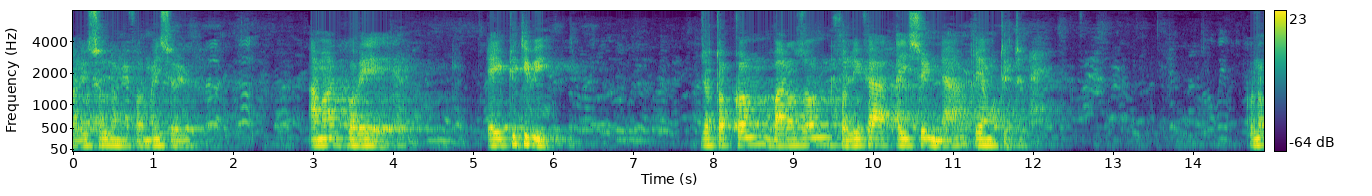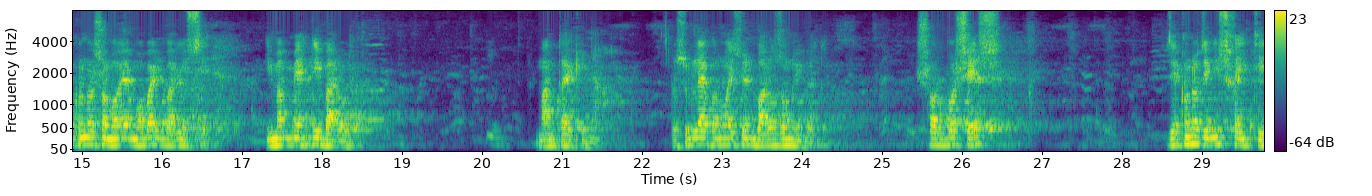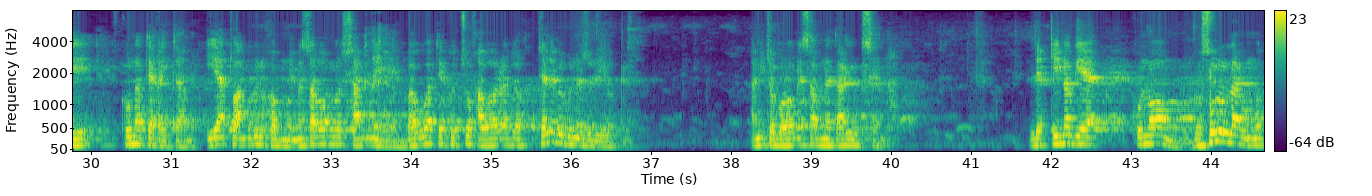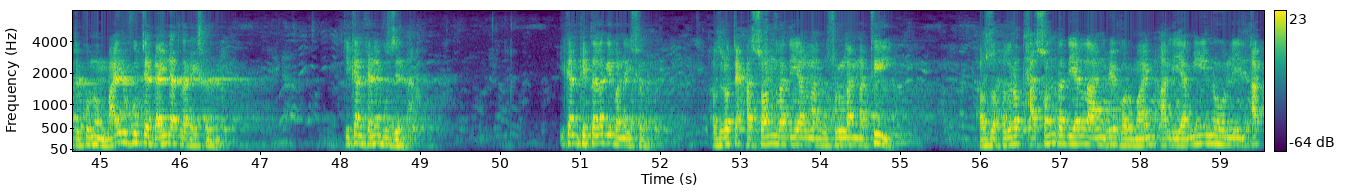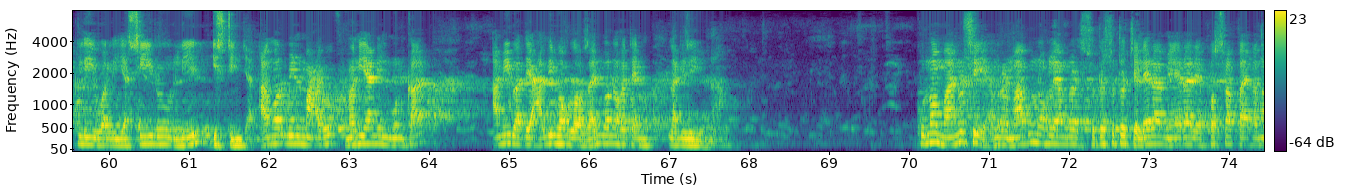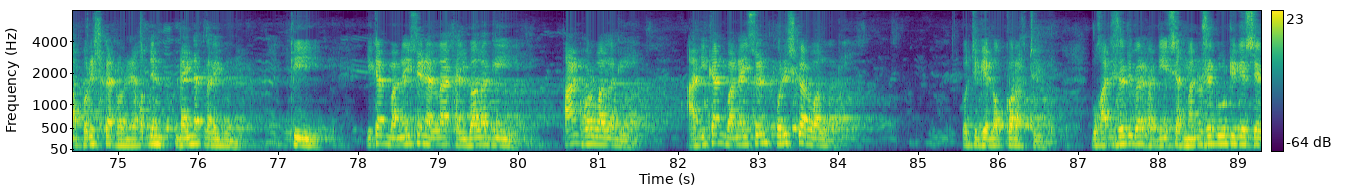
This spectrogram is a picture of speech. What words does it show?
আলি সাল্লামে ফরমাইছে, আমার পরে এই পৃথিবী যতক্ষণ বারোজন খলিফা আইসেন না কেয়ামতিত নাই। কোনো কোনো সময়ে মোবাইল বাড়িছে ইমাম মেহদি বারো মানতায় কিনা রসুল্লাহ ফরমাইছেন বারো জন সর্বশেষ যে কোনো জিনিস খাইতে কোনাতে খাইতাম। ইয়া তো আঙ্গুল হবনে মেসাবকলোর সামনে বাবুয়াতে কুচু খাওয়ার আগে তেলে বেগুনে জ্বলিয়ে ওঠে আমি তো বড় মেসাবনে দাঁড়িয়ে উঠছে না। লেট্রিনও গিয়ে কোনো রসুল্লাহর উন্মতে কোনো মায়ের ফুটে ডাইনাত লাগাইছিল না? ইখান খেনে বুঝে না। ইখান কেতা লাগি বানাইছিল? হজরতে হাসন রাদি আল্লাহ রসুল্লাহ নাতি হজরত হাসন রাদি আল্লাহ আনহে ফরমাইন আল লিল আকলি ওয়াল ইয়াসিরু লিল ইস্তিনজা আমর বিল মারুফ নহিয়ানিল মুনকার। আমি বাদে আলি মহলর জাইন মনে হয় লাগি যাইও না। কোনো মানুষে, আমরা মা বোন হলে আমরা ছোট ছোট ছেলেরা মেয়েরা ফসরা, পায়খানা পরিষ্কার হলে একদিন ডাইনাত লাগাইব না। কি? ইকান বানাইছেন আল্লাহ খাইবা লাগি, পান ভরবা লাগি, আর ইকান বানাইছেন পরিষ্কার হওয়ার লাগি। গতিকে লক্ষ্য রাখতে হইব। বুহারি শরীফের হাদিস মানুষের উঠে গেছে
